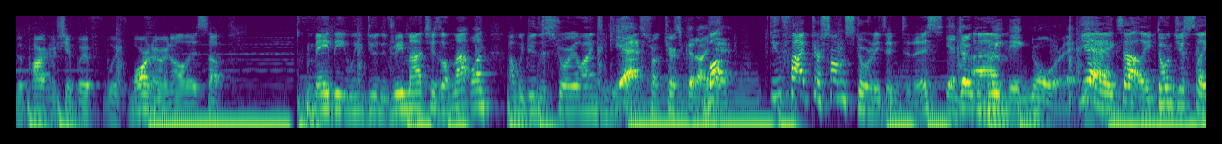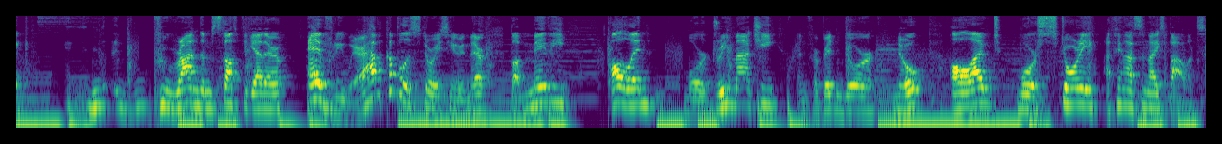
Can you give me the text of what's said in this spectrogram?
the partnership with with Warner and all this stuff. Maybe we do the dream matches on that one, and we do the storylines and keep Yeah, that structure. it's a good idea. But do factor some stories into this. Yeah, don't Um, completely ignore it. yeah, exactly. Don't just like put random stuff together everywhere. I have a couple of stories here and there, but maybe all in more dream matchy and Forbidden Door. No, all out more story. I think that's a nice balance.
